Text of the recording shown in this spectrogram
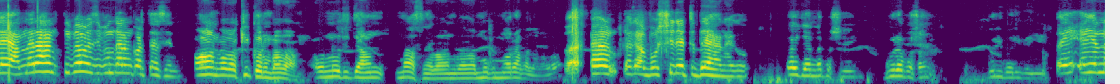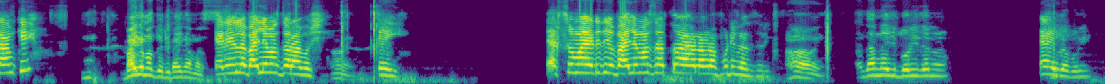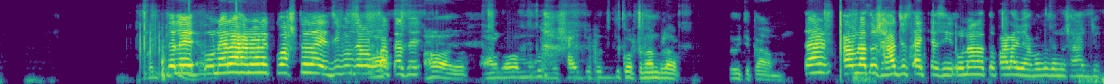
তাহলে আপনারা কীভাবে জীবন ধারণ করতেছেন? অহন বাবা কি করুম বাবা? ও নদীতে এখন মাছ নেই বাবা বাবা মুখ মরা ফেলা বাবা। কাকা বসিটা একটু দেখেন গো ওই জান্না বসে ঘুরে বসেন। ঘুরি ঘুরি বেরিয়ে এই এই এর নাম কি? বাইরে মাছ ধরি বাইরে মাছ। এটা হলো বাইলে মাছ ধরা বসি। হ্যাঁ। এই। এক সময় এটা দিয়ে বাইলে মাছ ধরতো এখন আমরা পুঁটি মাছ ধরি। হ্যাঁ। জান এই যে বড়ি দেন এই। বড়ি। তাহলে ওনারা এখন অনেক কষ্ট দেয় জীবন যেমন করতেছে। হ্যাঁ এখন বাবা মুখ সাহায্য করে করতেন আমরা হইতে কাম। আর আমরা তো সাহায্য চাইতেছি ওনারা তো পাঠাবে আমাদের জন্য সাহায্য।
